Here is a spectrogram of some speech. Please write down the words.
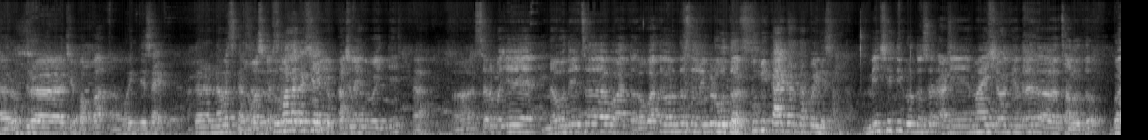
रुद्रचे पप्पा वैद्य साहेब. तर नमस्कार नमस्कार. तुम्हाला कशी आहे वैद्य हा. सर म्हणजे नवोदयचं वात वातावरण तर सगळीकडे होतं तुम्ही काय करता पहिले सांगा. मी शेती करतो सर आणि माय सेवा केंद्र चालवतो. बर.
